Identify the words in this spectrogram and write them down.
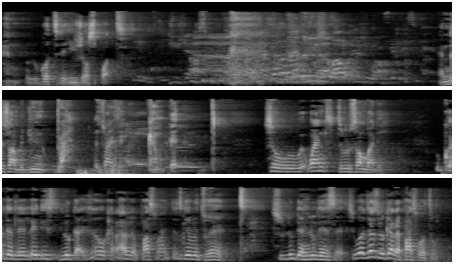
and we go to the usual spot. and this one be doing brah. This one is come. Eh. So we went through somebody. We got the ladies looked at. Said, "Oh, can I have your passport?" Just give it to her. She looked and looked and said, "She was just looking at the passport too."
